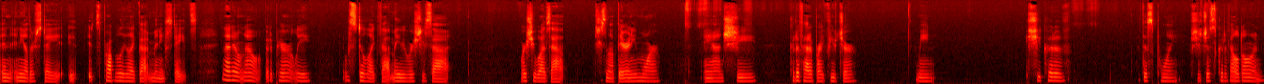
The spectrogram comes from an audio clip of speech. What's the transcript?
in any other state. It, it's probably like that in many states. And I don't know, but apparently it was still like that. Maybe where she's at, where she was at, she's not there anymore. And she could have had a bright future. I mean, she could have, at this point, she just could have held on.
